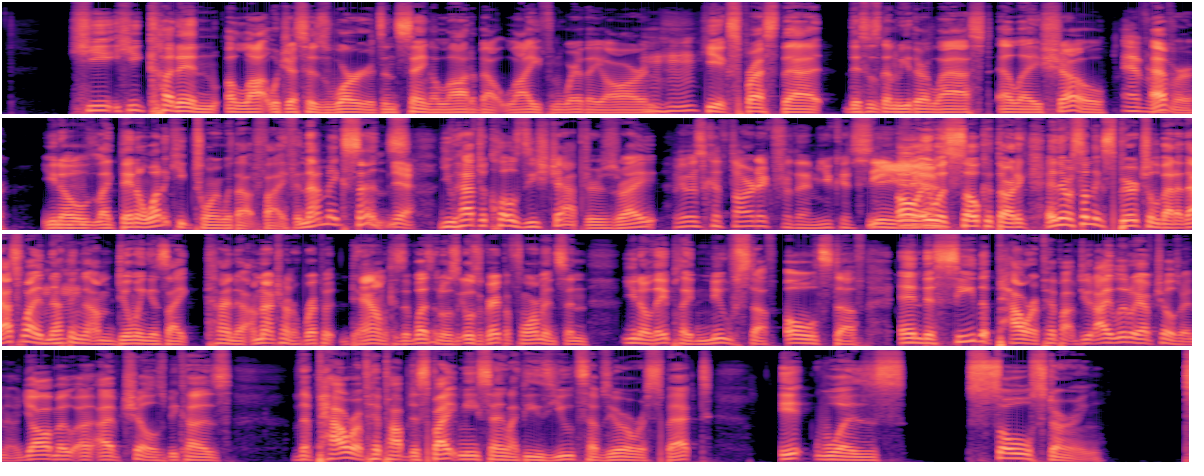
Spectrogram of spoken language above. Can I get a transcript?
he he cut in a lot with just his words and saying a lot about life and where they are, and Mhm. he expressed that this is going to be their last L.A. show Ever. Ever. You know, like they don't want to keep touring without Phife, and that makes sense. Yeah. you have to close these chapters, right? It was cathartic for them. You could see. Oh, it was so cathartic, and there was something spiritual about it. That's Mm-hmm. why nothing I'm doing is like kind of. I'm not trying to rip it down because it wasn't. It was, it was a great performance, and you know they played new stuff, old stuff, and to see the power of hip hop, dude. I literally have chills right now, y'all. I have chills because the power of hip hop, despite me saying like these youths have zero respect, it was soul stirring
